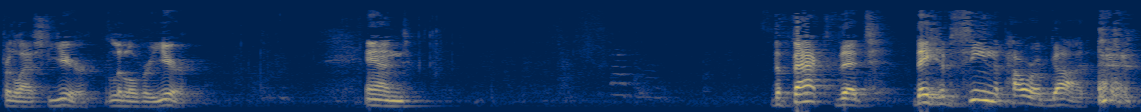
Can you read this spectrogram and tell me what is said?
for the last year, a little over a year. And the fact that they have seen the power of God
